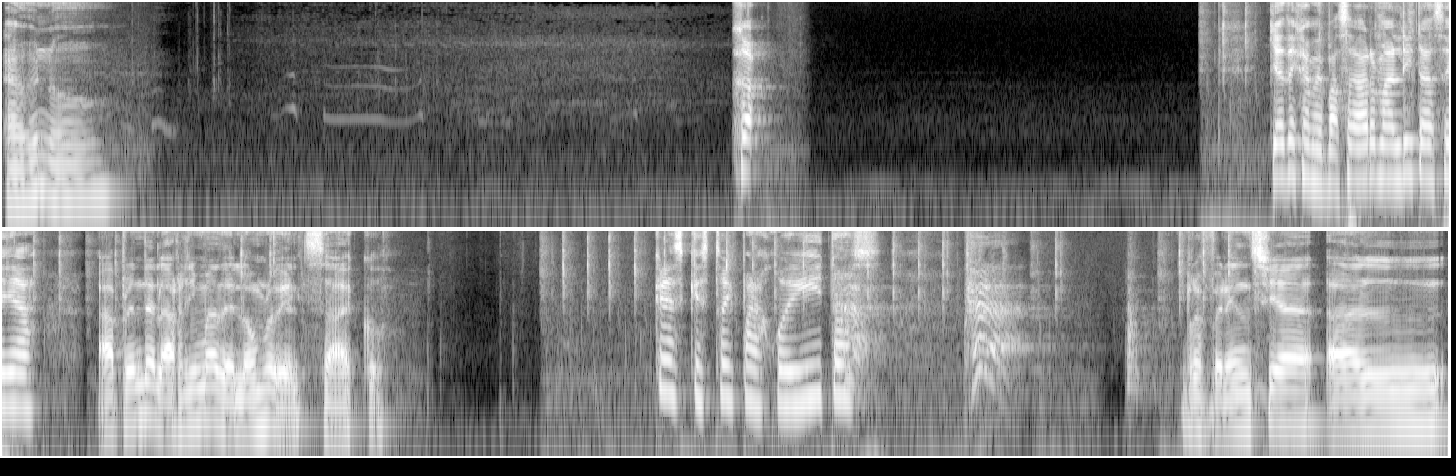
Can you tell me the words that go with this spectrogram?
Aún no. Ja. Ya déjame pasar, maldita sea. Aprende la rima del hombre del saco. ¿Crees que estoy para jueguitos? Referencia al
